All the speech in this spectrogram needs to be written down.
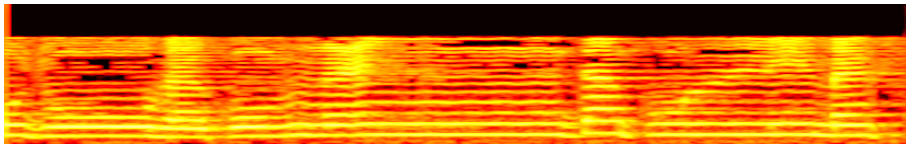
وجوهكم عند كل مسجد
